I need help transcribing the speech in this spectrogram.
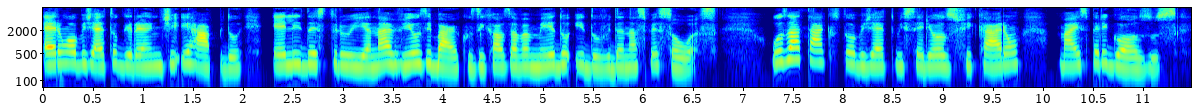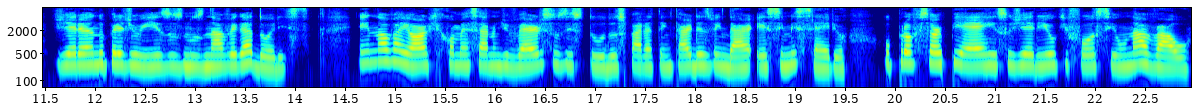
Era um objeto grande e rápido. Ele destruía navios e barcos e causava medo e dúvida nas pessoas. Os ataques do objeto misterioso ficaram mais perigosos, gerando prejuízos nos navegadores. Em Nova York começaram diversos estudos para tentar desvendar esse mistério. O professor Pierre sugeriu que fosse um naval.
